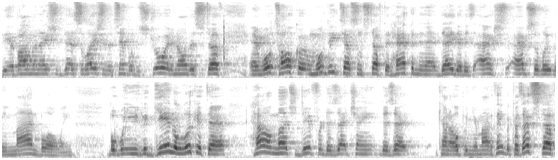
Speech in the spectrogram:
the abomination, desolation, the temple destroyed, and all this stuff. And we'll talk and we'll detail some stuff that happened in that day that is absolutely mind blowing. But when you begin to look at that, how much different does that change? Does that kind of open your mind to think? Because that stuff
